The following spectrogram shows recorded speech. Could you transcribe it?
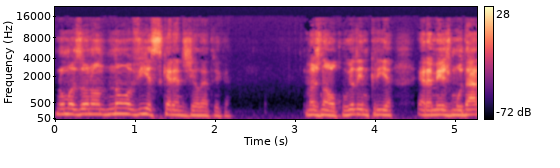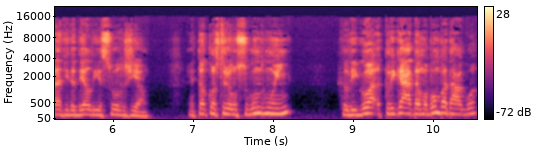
numa zona onde não havia sequer energia elétrica. Mas não, o que William queria era mesmo mudar a vida dele e a sua região. Então construiu um segundo moinho que, ligou, que ligado a uma bomba d'água,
